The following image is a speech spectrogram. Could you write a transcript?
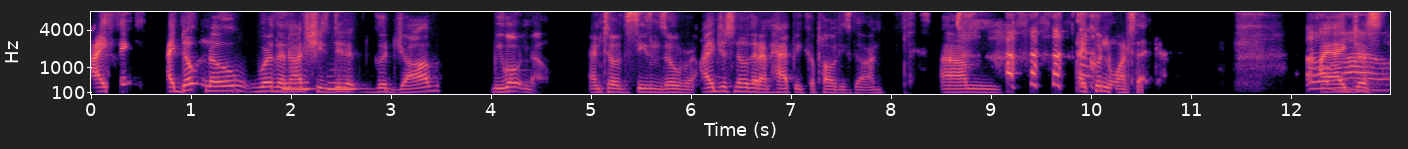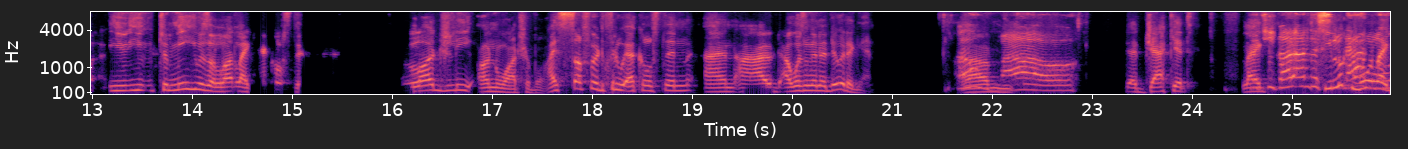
I think I don't know whether or not she's did a Mm-hmm. good job. We won't know until the season's over. I just know that I'm happy Capaldi's gone. Um, I couldn't watch that guy. Oh, I, I just you, you to me he was a lot like Eccleston, largely unwatchable. I suffered through Eccleston, and I I wasn't gonna do it again. Oh um, wow. That jacket, like But you gotta he looked more like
